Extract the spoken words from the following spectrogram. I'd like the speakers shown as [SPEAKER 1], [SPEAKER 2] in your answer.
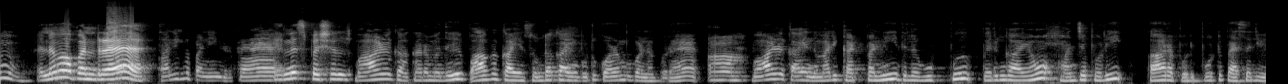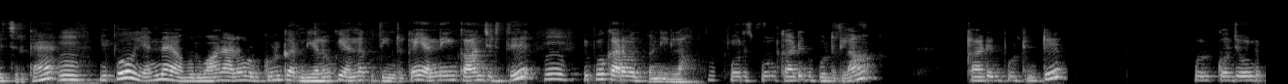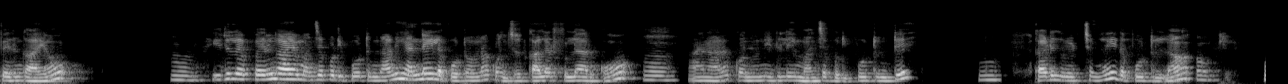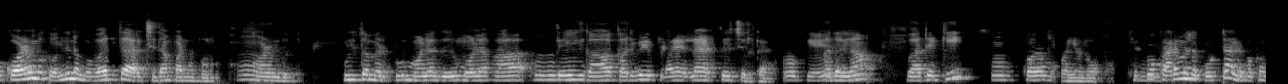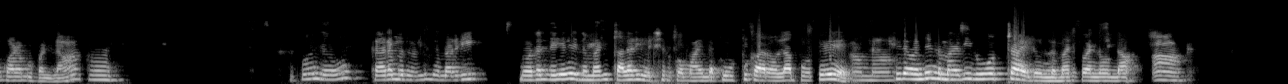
[SPEAKER 1] ம்
[SPEAKER 2] என்னம்மா பண்ற?
[SPEAKER 1] தலிகை பண்ணிட்டு இருக்கேன்
[SPEAKER 2] என்ன ஸ்பெஷல்
[SPEAKER 1] வாழைக்காய் கரமது பாகக்காயும் சுண்டைக்காயும் போட்டு குழம்பு பண்ண போறேன். வாழைக்காய் இந்த மாதிரி கட் பண்ணி இதுல உப்பு பெருங்காயம் மஞ்சப்பொடி காரப்பொடி போட்டு பெசரி வச்சிருக்கேன். இப்போ எண்ணெய் ஒரு வானாலும் ஒரு குழுக்கரண்டி அளவுக்கு எண்ணெய் குத்தின்னு இருக்கேன். எண்ணெயும் காஞ்சிடுத்து இப்போ கரமது பண்ணிடலாம். ஒரு ஸ்பூன் கடுகு போட்டுக்கலாம். கடுகு போட்டுட்டு ஒரு கொஞ்சோண்டு பெருங்காயம்
[SPEAKER 2] ம்
[SPEAKER 1] இதுல பெருங்காயம் மஞ்சப்பொடி போட்டிருந்தாலும் எண்ணெயில போட்டோம்னா கொஞ்சம் கலர்ஃபுல்லா இருக்கும்.
[SPEAKER 2] ம்.
[SPEAKER 1] அதனால கொஞ்சோண்டு இதுலயே மஞ்சப்பொடி போட்டுட்டு
[SPEAKER 2] ம்
[SPEAKER 1] கடுகு வெடிச்சோம்னா இதை போட்டுடலாம்.
[SPEAKER 2] ஓகே.
[SPEAKER 1] இப்போ குழம்புக்கு வந்து நம்ம வறுத்து அரைச்சி தான் பண்ண போறோம்
[SPEAKER 2] ம்.
[SPEAKER 1] குழம்பு. உளுத்தம்பருப்பு மிளகு மிளகா தேங்காய் கருவேப்பிலை எல்லாம் எடுத்து வச்சிருக்கேன்.
[SPEAKER 2] ஓகே.
[SPEAKER 1] அதெல்லாம் வதக்கி
[SPEAKER 2] ம்.
[SPEAKER 1] குழம்பு பண்ணணும். இப்போ கரமலை போட்டு அந்த பக்கம் குழம்பு பண்ணலாம்.
[SPEAKER 2] ம்.
[SPEAKER 1] இப்போ இந்த கரமலை வந்து இந்த மாதிரி முதல்லயே இந்த மாதிரி கலரி வச்சிருக்கோமா இந்த உப்பு காரம் எல்லாம் போட்டு இதை வந்து இந்த மாதிரி ரோஸ்ட் ஆயிடும் இந்த மாதிரி பண்ணோம்னா.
